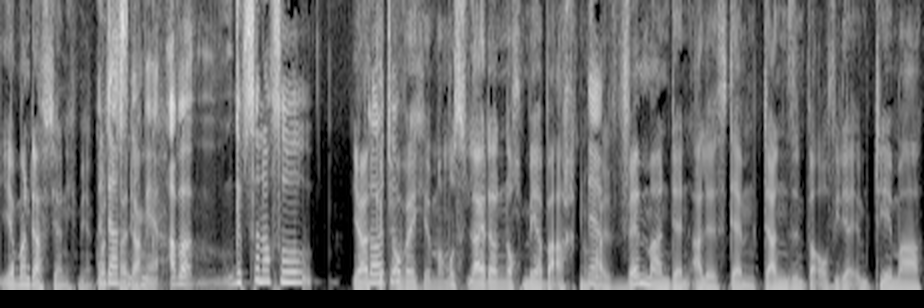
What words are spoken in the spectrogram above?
Ja, man darf es ja nicht mehr. man Gott darf sei nicht Dank. mehr. Aber gibt's da noch so Ja, es gibt Leute? auch welche. Man muss leider noch mehr beachten, Ja. weil wenn man denn alles dämmt, dann sind wir auch wieder im Thema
